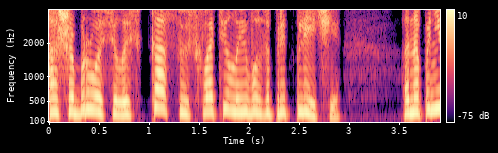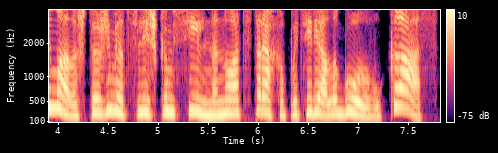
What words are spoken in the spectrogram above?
Аша бросилась к кассу и схватила его за предплечье — она понимала, что жмет слишком сильно, но от страха потеряла голову. «Касс,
